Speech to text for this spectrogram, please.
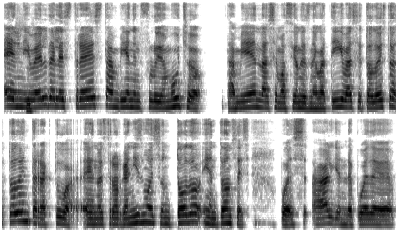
El nivel del estrés también influye mucho. También las emociones negativas y todo esto, todo interactúa. En nuestro organismo es un todo y entonces, pues a alguien le puede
